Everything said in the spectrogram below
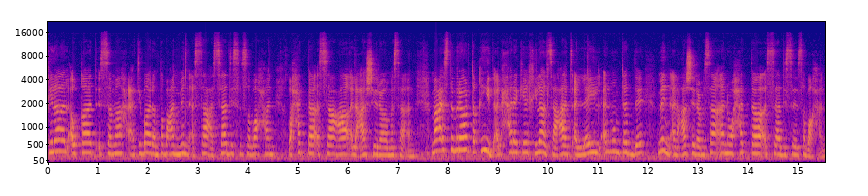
خلال أوقات السماح اعتبارا طبعا من الساعة السادسة صباحا وحتى الساعة العاشرة مساء. مع استمرار تقييد الحركة خلال ساعات الليل الممتدة من العاشرة مساء وحتى السادسة صباحا.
